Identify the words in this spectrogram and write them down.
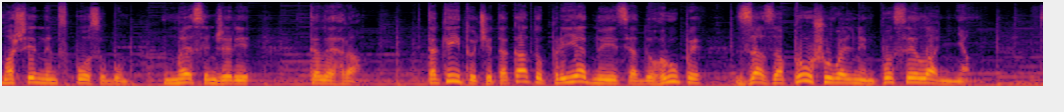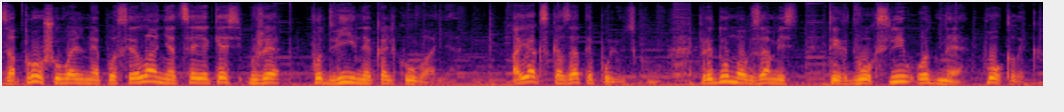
машинним способом у месенджері Telegram. Такий-то чи така-то приєднується до групи за запрошувальним посиланням. Запрошувальне посилання це якесь вже подвійне калькування. А як сказати по-людському? Придумав замість тих двох слів одне поклик.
